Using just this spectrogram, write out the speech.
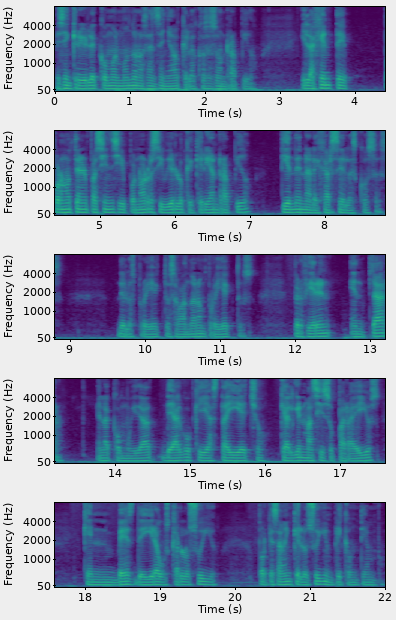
Es increíble cómo el mundo nos ha enseñado que las cosas son rápido. Y la gente, por no tener paciencia y por no recibir lo que querían rápido, tienden a alejarse de las cosas, de los proyectos, abandonan proyectos. Prefieren entrar en la comunidad de algo que ya está ahí hecho, que alguien más hizo para ellos, que en vez de ir a buscar lo suyo, porque saben que lo suyo implica un tiempo,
